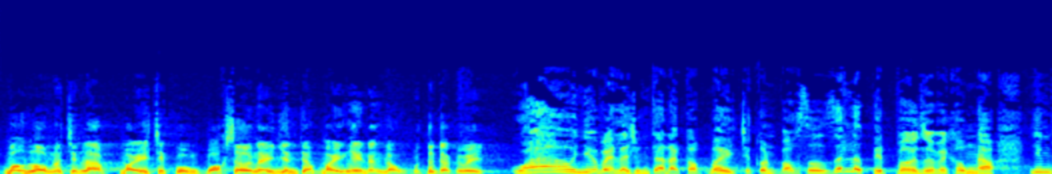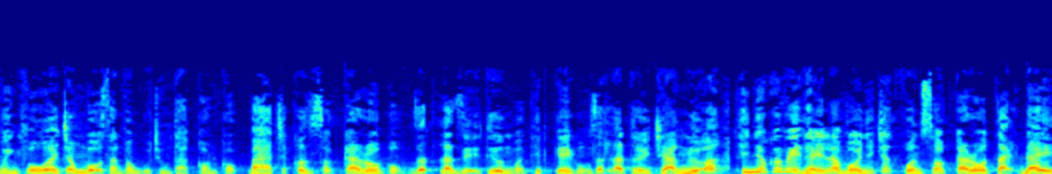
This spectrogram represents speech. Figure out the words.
bao gồm đó chính là 7 chiếc quần boxer này dành cho 7 ngày năng động của tất cả quý vị. Wow, như vậy là chúng ta đã có 7 chiếc quần boxer rất là tuyệt vời rồi phải không nào? Nhưng Vĩnh Phú ơi, trong bộ sản phẩm của chúng ta còn có 3 chiếc quần sọt caro cũng rất là dễ thương và thiết kế cũng rất là thời trang nữa. Thì như quý vị thấy là với những chiếc quần sọt caro tại đây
